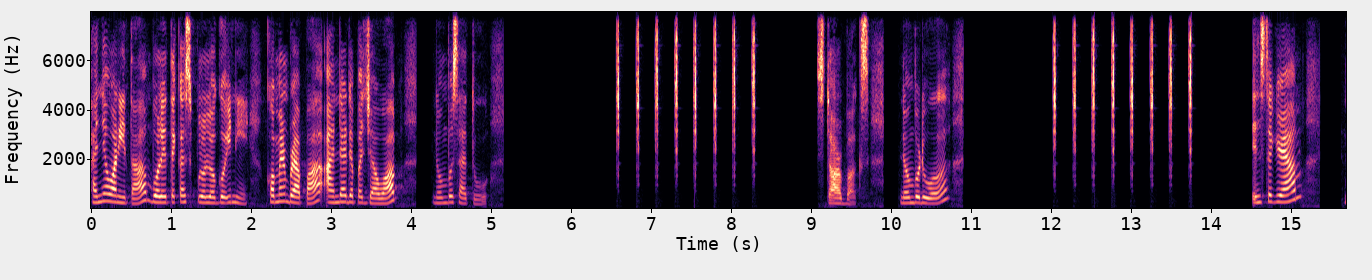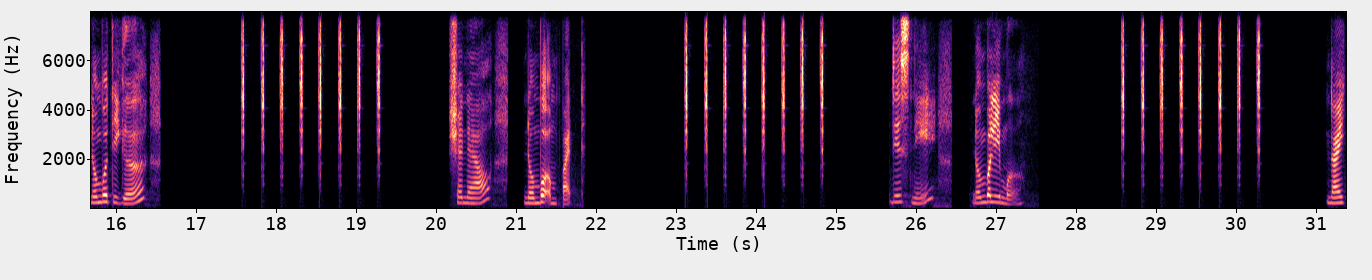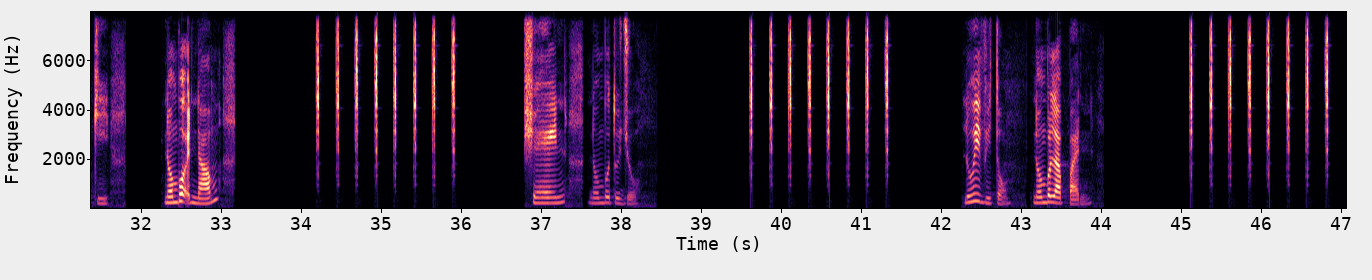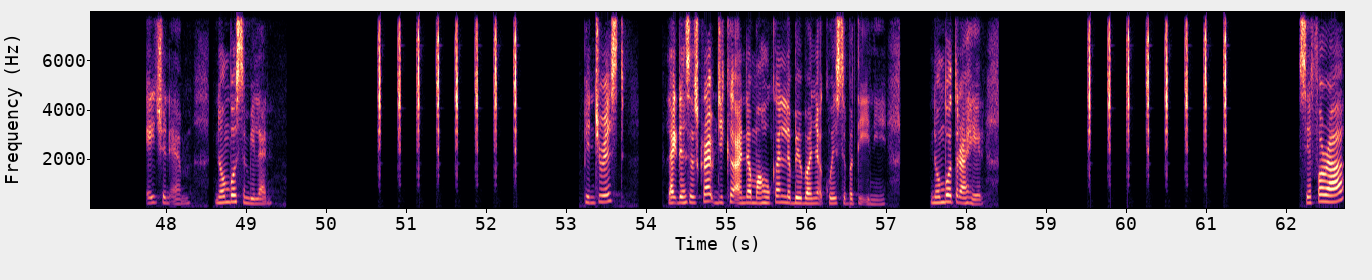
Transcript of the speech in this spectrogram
Hanya wanita boleh tekan 10 logo ini. Komen berapa anda dapat jawab? Nombor satu. Starbucks. Nombor dua. Instagram. Nombor tiga. Chanel. Nombor empat. Disney. Nombor lima. Nike. Nombor enam. Shane. Nombor tujuh. Louis Vuitton. Nombor lapan. H&M. Nombor sembilan. Pinterest. Like dan subscribe jika anda mahukan lebih banyak kuis seperti ini. Nombor terakhir. Sephora.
